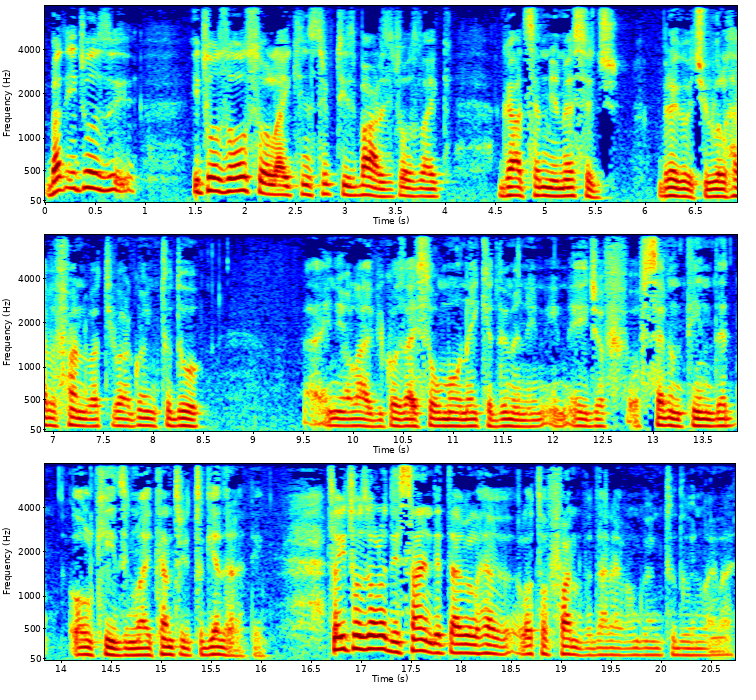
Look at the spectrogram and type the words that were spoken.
But it was, it was also like in striptease bars, it was like God sent me a message, Bregovic, you will have fun what you are going to do uh, in your life because I saw more naked women in, in age of, of 17 than all kids in my country together, I think. So it was already a sign that I will have a lot of fun with that I'm going to do in my life.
